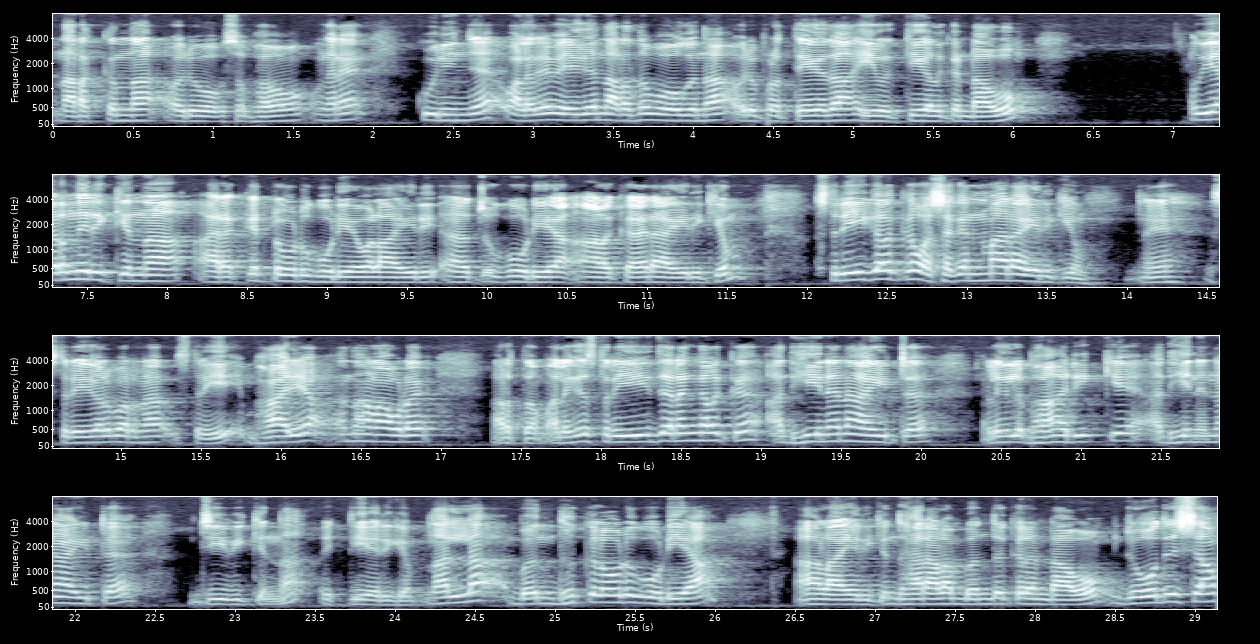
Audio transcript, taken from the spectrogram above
നടക്കുന്ന ഒരു സ്വഭാവം. അങ്ങനെ കുനിഞ്ഞ് വളരെ വേഗം നടന്നു പോകുന്ന ഒരു പ്രത്യേകത ഈ വ്യക്തികൾക്കുണ്ടാവും. ഉയർന്നിരിക്കുന്ന അരക്കെട്ടോട് കൂടിയവളായിരി കൂടിയ ആൾക്കാരായിരിക്കും. സ്ത്രീകൾക്ക് വശകന്മാരായിരിക്കും. സ്ത്രീകൾ പറഞ്ഞ സ്ത്രീ ഭാര്യ എന്നാണ് അവിടെ അർത്ഥം. അല്ലെങ്കിൽ സ്ത്രീജനങ്ങൾക്ക് അധീനനായിട്ട് അല്ലെങ്കിൽ ഭാര്യയ്ക്ക് അധീനനായിട്ട് ജീവിക്കുന്ന വ്യക്തിയായിരിക്കും. നല്ല ബന്ധുക്കളോട് കൂടിയ ആളായിരിക്കും. ധാരാളം ബന്ധുക്കളുണ്ടാവും. ജ്യോതിഷം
